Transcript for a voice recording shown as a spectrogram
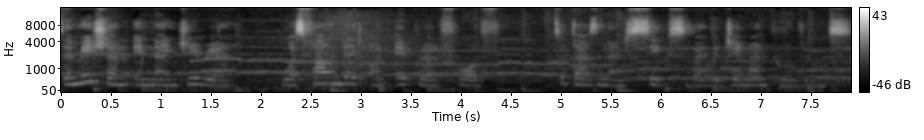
The mission in Nigeria was founded on April 4, 2006 by the German province.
